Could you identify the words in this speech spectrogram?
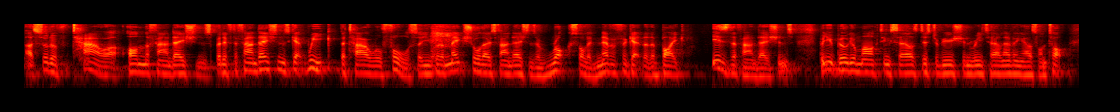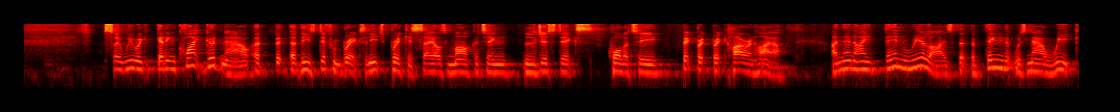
a sort of tower on the foundations. But if the foundations get weak, the tower will fall. So you've got to make sure those foundations are rock solid. Never forget that the bike is the foundations, but you build your marketing, sales, distribution, retail, and everything else on top. So we were getting quite good now at, at, these different bricks, and each brick is sales, marketing, logistics, quality, brick, brick, brick, higher and higher. And then I then realized that the thing that was now weak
